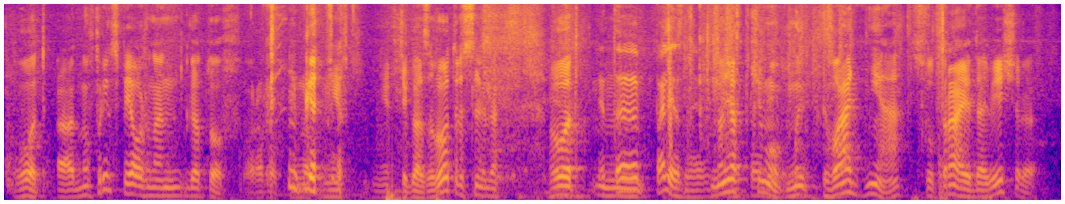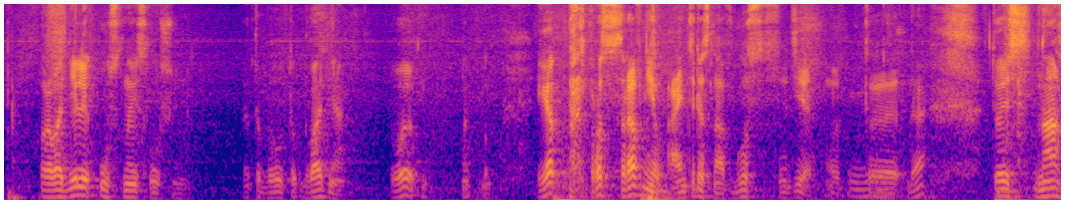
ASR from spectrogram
Вот, а, ну, в принципе, я уже, наверное, готов работать на нефть, нефтегазовой отрасли, да. Вот. Это полезно. Но я к чему? Мы два дня с утра и до вечера проводили устные слушания. Это было два дня. Я просто сравнил, а интересно, а в госсуде, вот, э, да? То есть на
